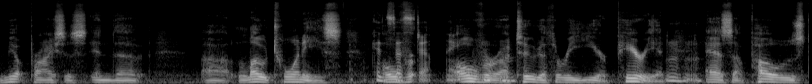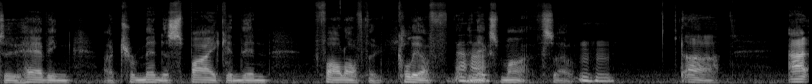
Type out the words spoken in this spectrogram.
milk prices in the uh, low 20s over, Consistently. over a two to three year period as opposed to having a tremendous spike and then fall off the cliff the next month. So uh, I,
